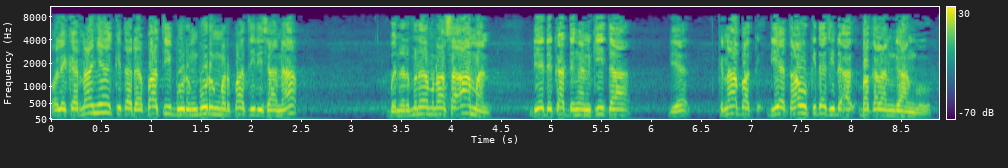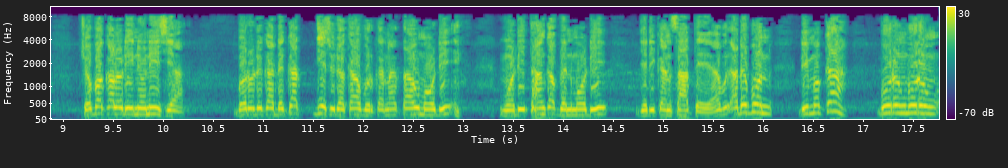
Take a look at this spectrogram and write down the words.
oleh karenanya kita dapati burung-burung merpati di sana benar-benar merasa aman. Dia dekat dengan kita. Dia kenapa? Dia tahu kita tidak bakalan ganggu. Coba kalau di Indonesia baru dekat-dekat dia sudah kabur karena tahu mau di mau ditangkap dan mau dijadikan sate. Ya. Adapun di Mekah burung-burung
